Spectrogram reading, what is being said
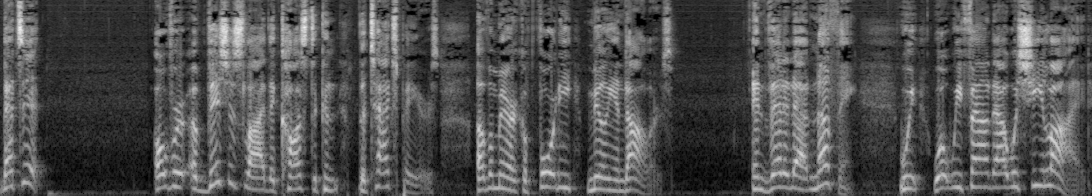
That's it. Over a vicious lie that cost the, con- the taxpayers of America $40 million and vetted out nothing. We, what we found out was she lied.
